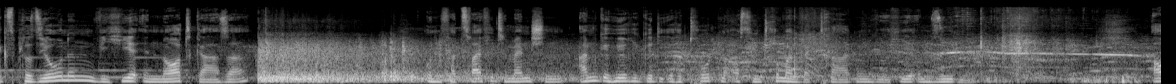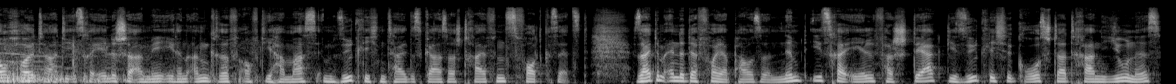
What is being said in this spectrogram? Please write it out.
Explosionen wie hier in Nordgaza und verzweifelte Menschen, Angehörige, die ihre Toten aus den Trümmern wegtragen, wie hier im Süden. Auch heute hat die israelische Armee ihren Angriff auf die Hamas im südlichen Teil des Gazastreifens fortgesetzt. Seit dem Ende der Feuerpause nimmt Israel verstärkt die südliche Großstadt Khan Yunis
